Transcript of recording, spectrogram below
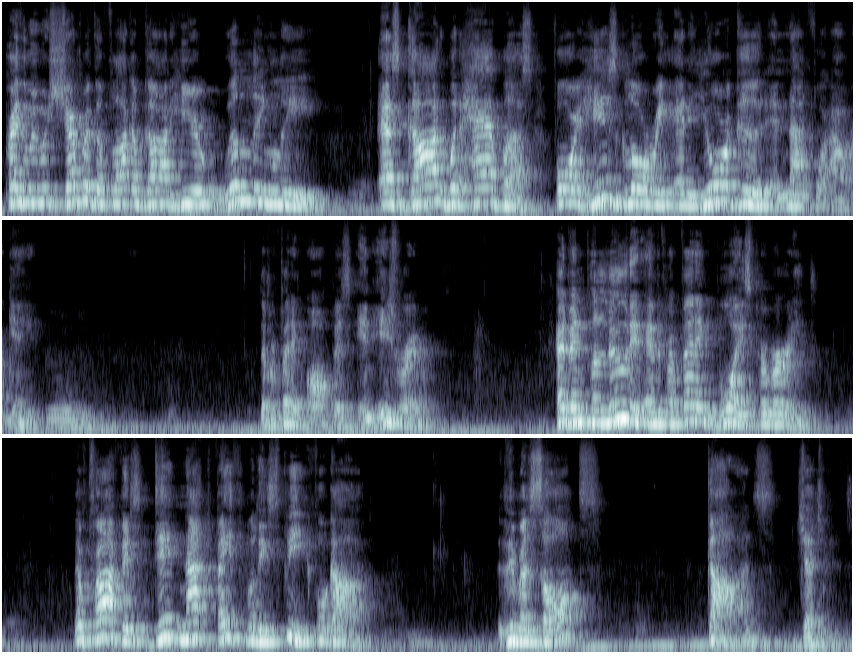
Pray that we would shepherd the flock of God here willingly, as God would have us for His glory and your good and not for our gain. The prophetic office in Israel had been polluted and the prophetic voice perverted. The prophets did not faithfully speak for God. The result God's judgment.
